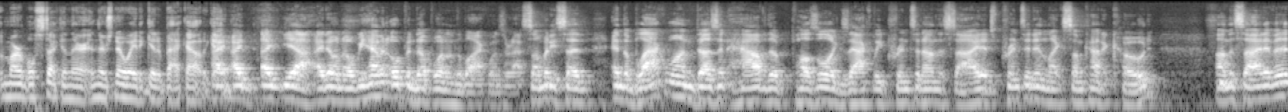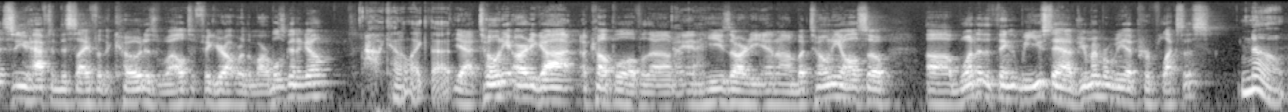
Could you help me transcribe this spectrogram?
a marble stuck in there, and there's no way to get it back out again. I, I, I, yeah, I don't know. We haven't opened up one of the black ones or not. Somebody said, and the black one doesn't have the puzzle exactly printed on the side. It's printed in like some kind of code on the side of it, so you have to decipher the code as well to figure out where the marble's going to go. Oh, I kind of like that. Yeah, Tony already got a couple of them, and he's already in on. But Tony also, Uh, one of the things we used to have. Do you remember we had Perplexus? No.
